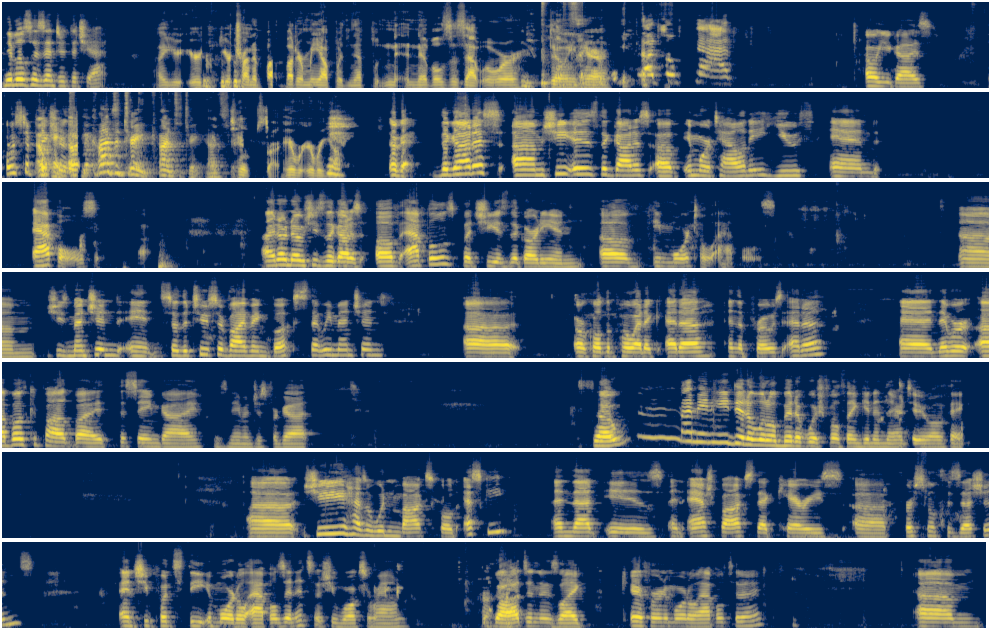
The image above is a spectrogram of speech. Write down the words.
Nibbles has entered the chat. Uh, you're, you're you're trying to butter me up with nip, n- nibbles. Is that what we're doing here? Not so bad. Oh, you guys, post a picture. Okay, okay, concentrate, concentrate, concentrate. Here, sorry, here, we- here we go. Okay, the goddess. Um, she is the goddess of immortality, youth, and apples. I don't know if she's the goddess of apples, but she is the guardian of immortal apples. Um, she's mentioned in so the two surviving books that we mentioned uh, are called the Poetic Edda and the Prose Edda, and they were uh, both compiled by the same guy whose name I just forgot. So, mm, I mean, he did a little bit of wishful thinking in there too, I think. Uh, she has a wooden box called Eski, and that is an ash box that carries uh, personal possessions. And she puts the immortal apples in it, so she walks around the gods and is like, "Care for an immortal apple today?" Um,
